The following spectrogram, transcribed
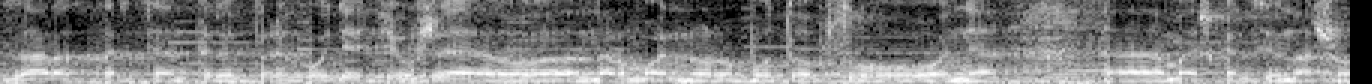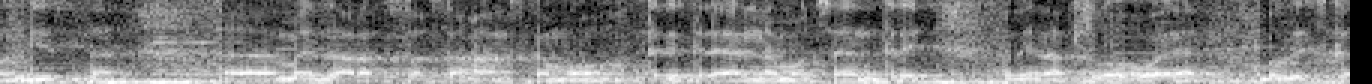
Зараз терцентри переходять вже в нормальну роботу обслуговування е, мешканців нашого міста. Е, Ми зараз в Саксаганському територіальному центрі. Він обслуговує близько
